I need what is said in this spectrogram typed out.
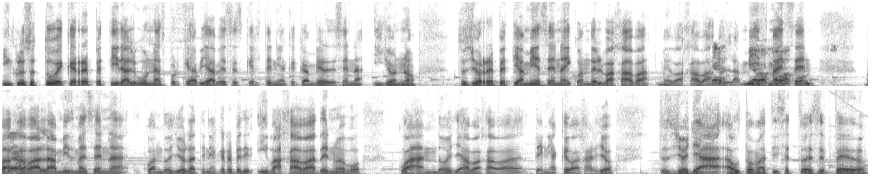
Incluso tuve que repetir algunas porque había veces que él tenía que cambiar de escena y yo no. Entonces yo repetía mi escena y cuando él bajaba, me bajaba a la misma escena. Bajaba a la misma escena cuando yo la tenía que repetir y bajaba de nuevo cuando ya bajaba, tenía que bajar yo. Entonces yo ya automaticé todo ese pedo.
